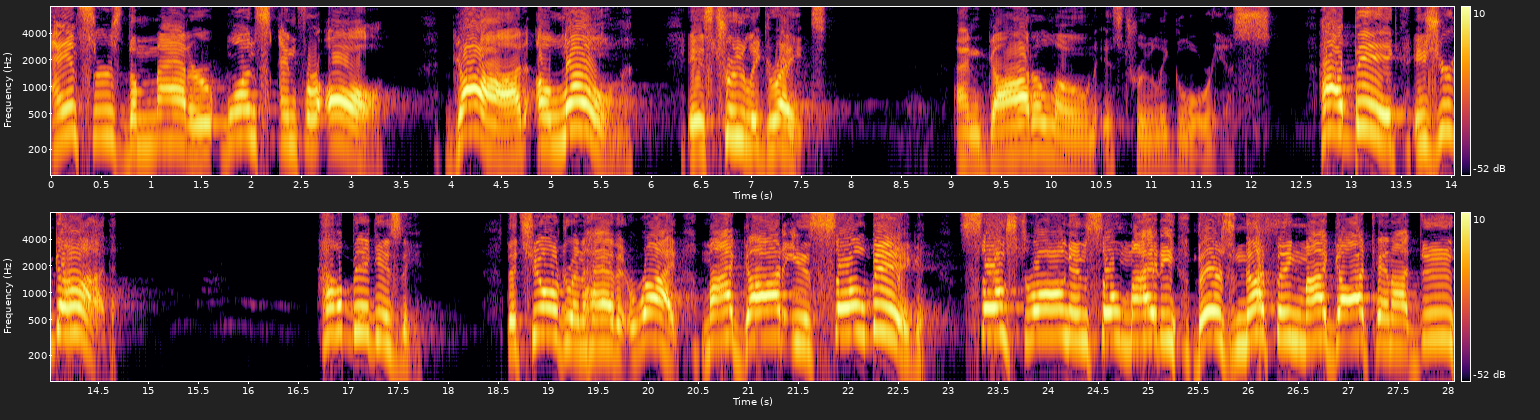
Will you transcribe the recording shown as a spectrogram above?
answers the matter once and for all. God alone is truly great. And God alone is truly glorious. How big is your God? How big is He? The children have it right. My God is so big, so strong, and so mighty. There's nothing my God cannot do.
